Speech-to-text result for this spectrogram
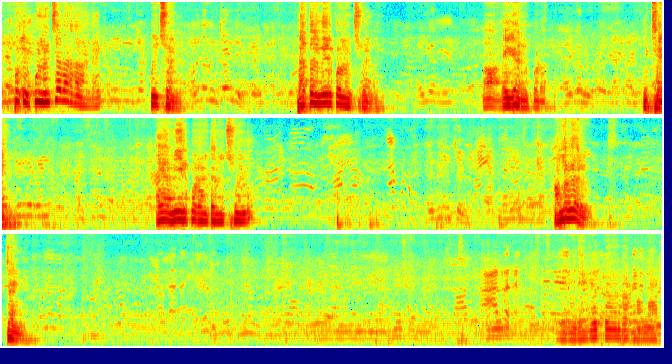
ఇప్పుడు ఇప్పుడు నుంచో పెడదామండి. కూర్చోండి పెద్దలు మీరు కూడా ఉంచండి ఆ, అయ్యగారిని కూడా కూర్చోండి అయ్యా మీరు కూడా అంటే ఉంచండి అమ్మగారు చండి ఏం చెప్తామంటారు మా మాట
